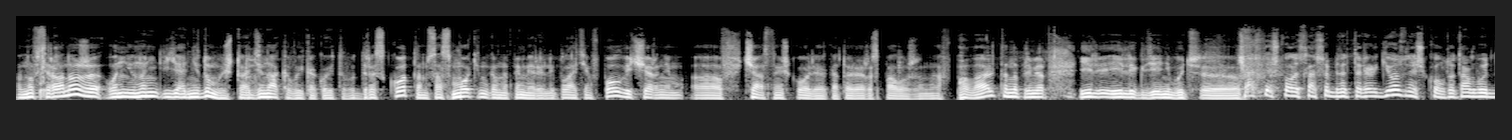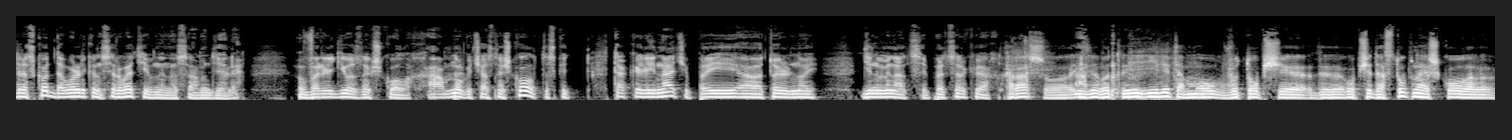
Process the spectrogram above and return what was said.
Но все равно же, он, ну, я не думаю, что одинаковый какой-то вот дресс-код, там, со смокингом, например, или платьем в пол вечерним э, в частной школе, которая расположена в Палальто, например, или, или где-нибудь... Э... Частная школа, если особенно это религиозная школа, то там будет дресс-код довольно консервативный на самом деле в религиозных школах, а много частных школ, так сказать, так или иначе при а, той или иной деноминации, при церквях. Хорошо. А... Или, вот, или там вот общая, общедоступная школа,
